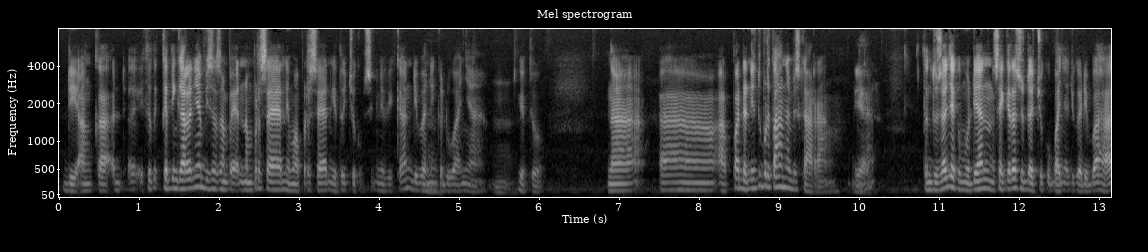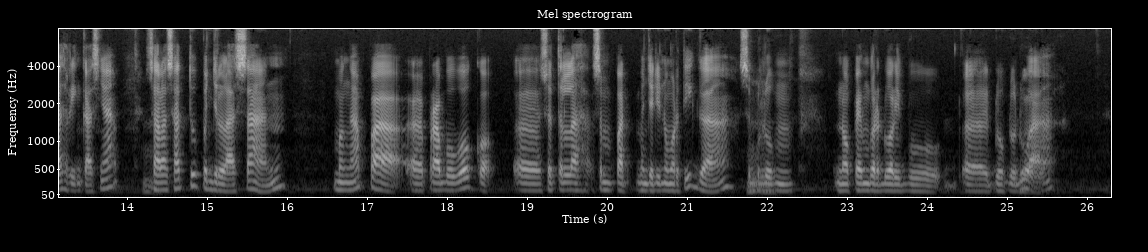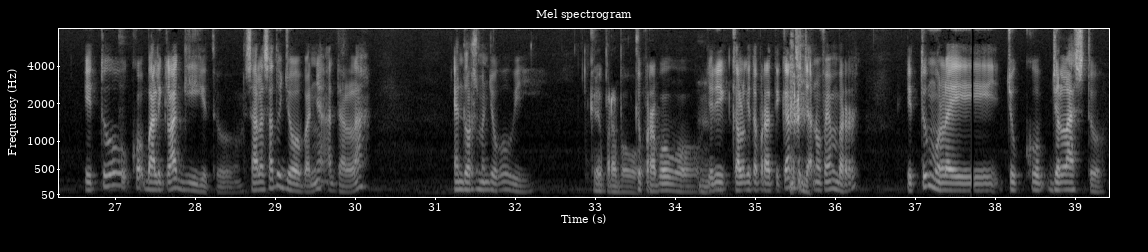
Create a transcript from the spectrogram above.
di angka eh, ketinggalannya bisa sampai 6%, 5% gitu cukup signifikan dibanding keduanya Hmm. gitu. Nah, eh, apa dan itu bertahan sampai sekarang. Iya. ya. Tentu saja kemudian saya kira sudah cukup banyak juga dibahas ringkasnya Hmm. salah satu penjelasan mengapa eh, Prabowo kok eh, setelah sempat menjadi nomor tiga sebelum November 2022 itu kok balik lagi gitu. Salah satu jawabannya adalah endorsement Jokowi ke Prabowo. ke Prabowo. Hmm. Jadi kalau kita perhatikan sejak November itu mulai cukup jelas tuh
